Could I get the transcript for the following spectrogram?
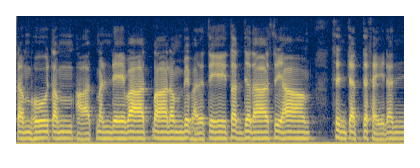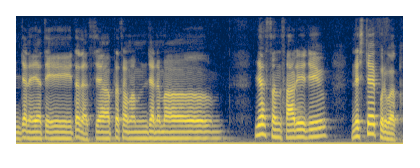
सम्भूतम् आत्मन्येवात्मानं बिभर्ति तद्यदा श्रियाम् सिंचत्यथैरंजनयति तदस्य प्रथम जन्म। यह संसारी जीव निश्चय पूर्वक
